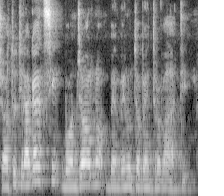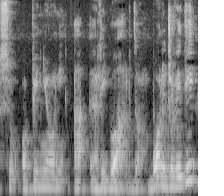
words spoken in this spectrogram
Ciao a tutti ragazzi, buongiorno, benvenuti o bentrovati su Opinioni a riguardo. Buon giovedì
